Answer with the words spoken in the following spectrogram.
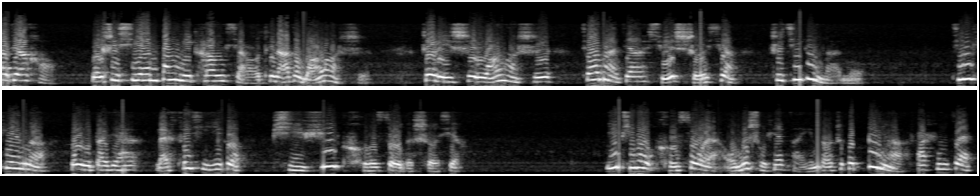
大家好，我是西安邦尼康小儿推拿的王老师，这里是王老师教大家学舌象治疾病栏目。今天呢，我给大家来分析一个脾虚咳嗽的舌象。一提到咳嗽呀，我们首先反映到这个病啊发生在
